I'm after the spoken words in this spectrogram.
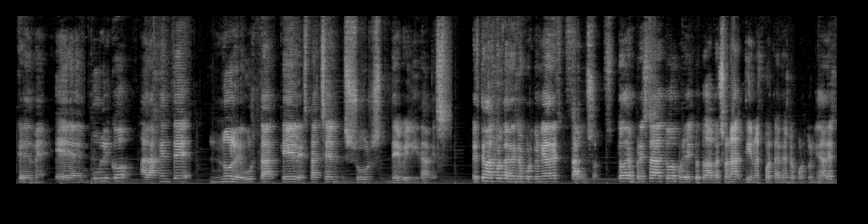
créeme, en público a la gente no le gusta que les tachen sus debilidades. El tema de fortalezas y oportunidades salen solos. Toda empresa, todo proyecto, toda persona tiene unas fortalezas y oportunidades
